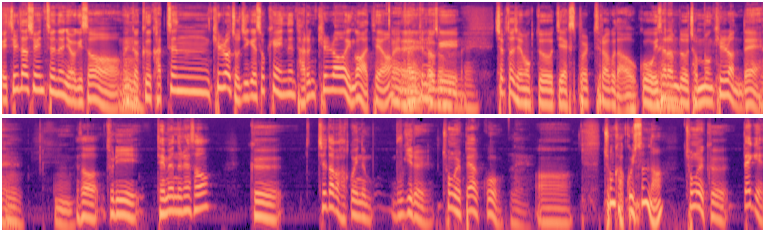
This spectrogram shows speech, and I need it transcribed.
이 틸다 스윈튼은 여기서 그러니까 음. 그 같은 킬러 조직에 속해 있는 다른 킬러인 것 같아요. 네, 네, 다른 킬러죠. 여기 네. 챕터 제목도 The Expert라고 나오고 이 사람도 전문 킬러인데 네. 음. 음. 그래서 둘이 대면을 해서 그 틸다가 갖고 있는 무기를 총을 빼앗고 네. 어총 갖고 있었나? 총을 그 백에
